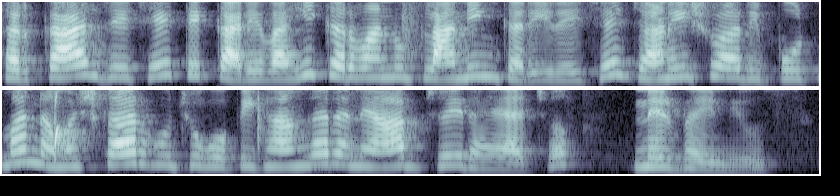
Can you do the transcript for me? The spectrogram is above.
સરકાર જે છે તે કાર્યવાહી કરવાનું પ્લાનિંગ કરી રહી છે? જાણીશું આ રિપોર્ટમાં નમસ્કાર, હું છું ગોપી ઘાંગર અને આપ જોઈ રહ્યા છો નિર્ભય ન્યૂઝ.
